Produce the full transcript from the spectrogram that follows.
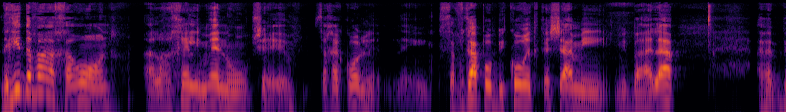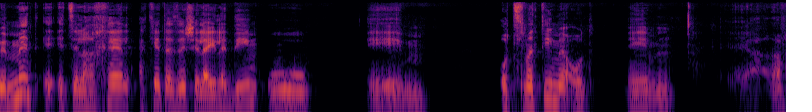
נגיד דבר אחרון על רחל אימנו, שסך הכל אה, ספגה פה ביקורת קשה מבעלה, אבל באמת אצל רחל הקטע הזה של הילדים הוא עוצמתי מאוד. הרב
